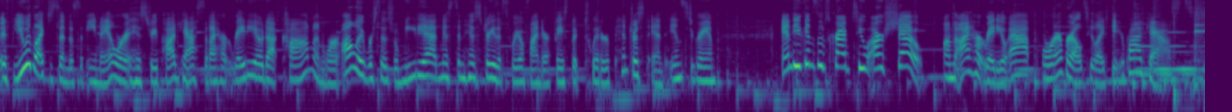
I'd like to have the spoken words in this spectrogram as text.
If you would like to send us an email, we're at historypodcast at iheartradio.com and we're all over social media at Missed in History. That's where you'll find our Facebook, Twitter, Pinterest, and Instagram. And you can subscribe to our show on the iHeartRadio app or wherever else you like to get your podcasts.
